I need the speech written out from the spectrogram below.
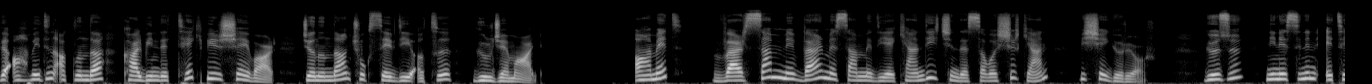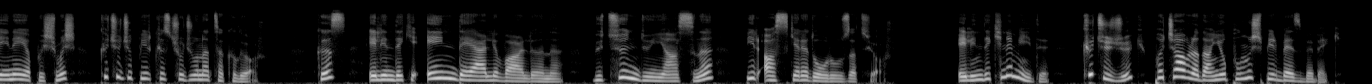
ve Ahmet'in aklında, kalbinde tek bir şey var, canından çok sevdiği atı Gülcemal. Ahmet, versem mi vermesem mi diye kendi içinde savaşırken bir şey görüyor. Gözü, ninesinin eteğine yapışmış küçücük bir kız çocuğuna takılıyor. Kız, elindeki en değerli varlığını, bütün dünyasını bir askere doğru uzatıyor. Elindekine miydi? Küçücük, paçavradan yapılmış bir bez bebek.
